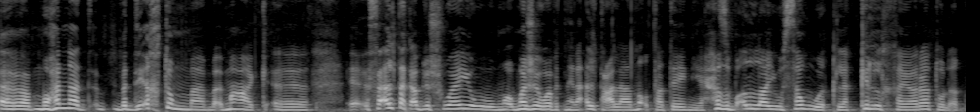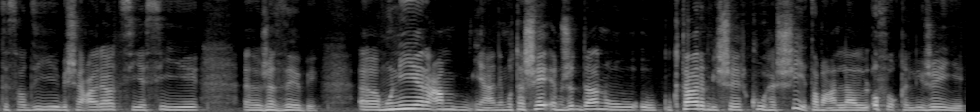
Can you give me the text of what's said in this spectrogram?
آه، مهند بدي أختم معك. آه، سألتك قبل شوي وما جاوبتني نقلت على نقطة ثانية حزب الله يسوق لكل خياراته الاقتصادية بشعارات سياسية آه، جذابة. منير عم يعني متشائم جدا وكتار بيشاركوه هالشيء طبعا للأفق اللي جاي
